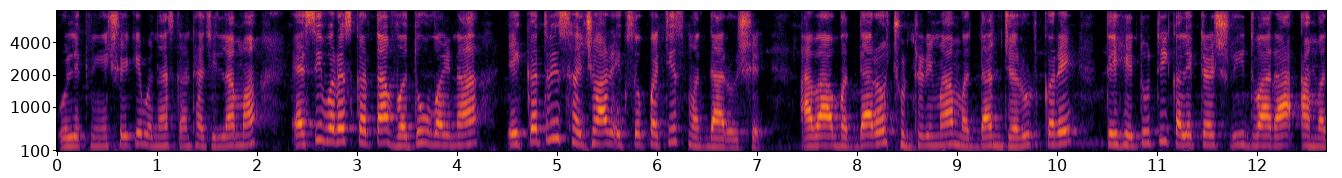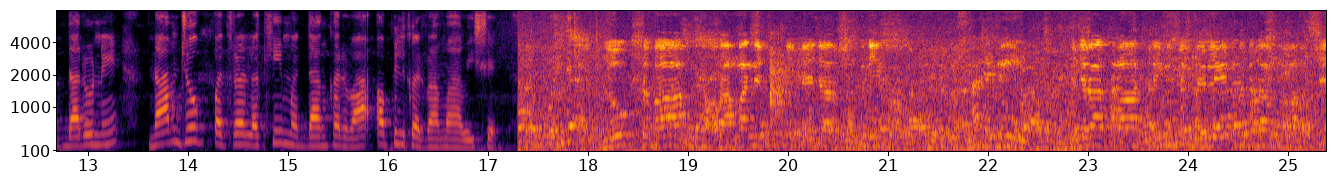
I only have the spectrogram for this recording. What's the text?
ઉલ્લેખનીય છે કે બનાસકાંઠા જિલ્લામાં એંસી વર્ષ કરતાં વધુ વયના એકત્રીસ હજાર એકસો પચીસ મતદારો છે. આવા મતદારો ચૂંટણીમાં મતદાન જરૂર કરે તે હેતુથી કલેક્ટરશ્રી દ્વારા આ મતદારોને નામજોગ પત્ર લખી મતદાન કરવા અપીલ કરવામાં આવી છે. લોકસભા સામાન્ય ચૂંટણી બે હજાર ઓગણીસનું ગુજરાતમાં ત્રેવીસ એપ્રિલે મતદાન થવાનું છે.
